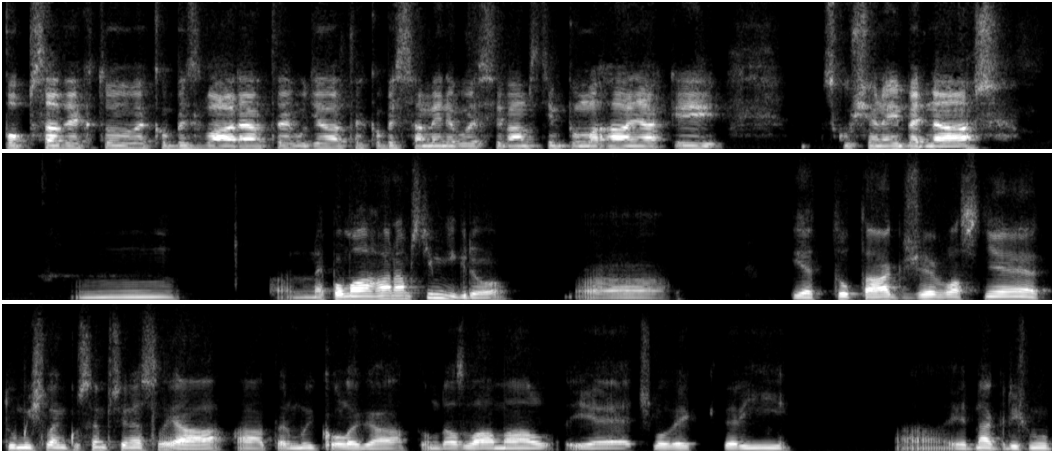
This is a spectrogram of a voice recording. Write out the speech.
popsat, jak to jakoby zvládáte udělat jakoby sami, nebo jestli vám s tím pomáhá nějaký zkušený bednář? Mm, nepomáhá nám s tím nikdo. Je to tak, že vlastně tu myšlenku jsem přinesl já a ten můj kolega Tonda Zlámal je člověk, který jednak, když, mu,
